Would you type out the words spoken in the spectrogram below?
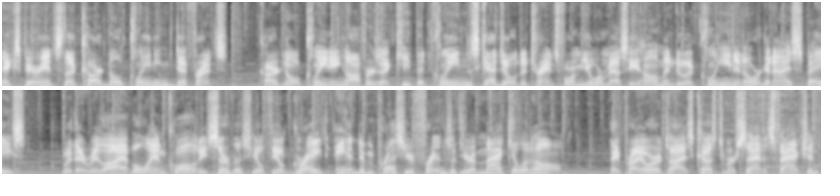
Experience the Cardinal Cleaning difference. Cardinal Cleaning offers a keep it clean schedule to transform your messy home into a clean and organized space. With their reliable and quality service, you'll feel great and impress your friends with your immaculate home. They prioritize customer satisfaction,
